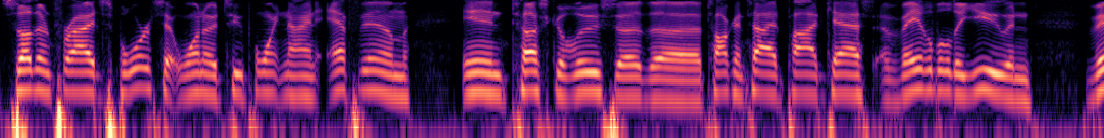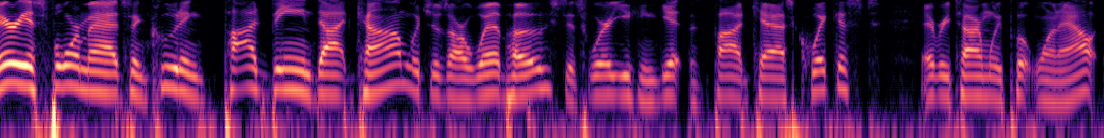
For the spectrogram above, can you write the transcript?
Southern Fried Sports at 102.9 FM in Tuscaloosa. The Talking Tide podcast available to you in various formats, including Podbean.com, which is our web host. It's where you can get the podcast quickest every time we put one out.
